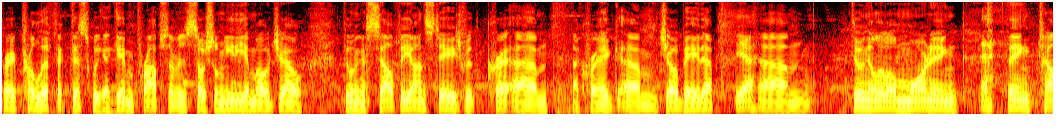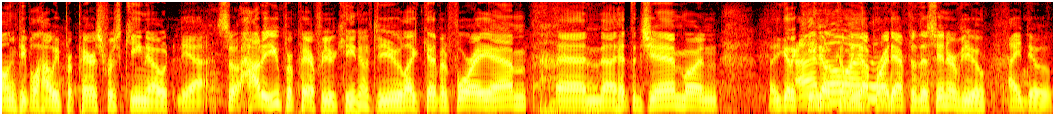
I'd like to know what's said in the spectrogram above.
very prolific this week. I gave him props of his social media mojo, doing a selfie on stage with Craig, um, Craig, um, Joe Beda. Yeah. Um, doing a little morning thing, telling people how he prepares for his keynote. Yeah. So how do you prepare for your keynote? Do you like get up at 4 a.m. and uh, hit the gym and you got a keynote coming up right after this interview. I do.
